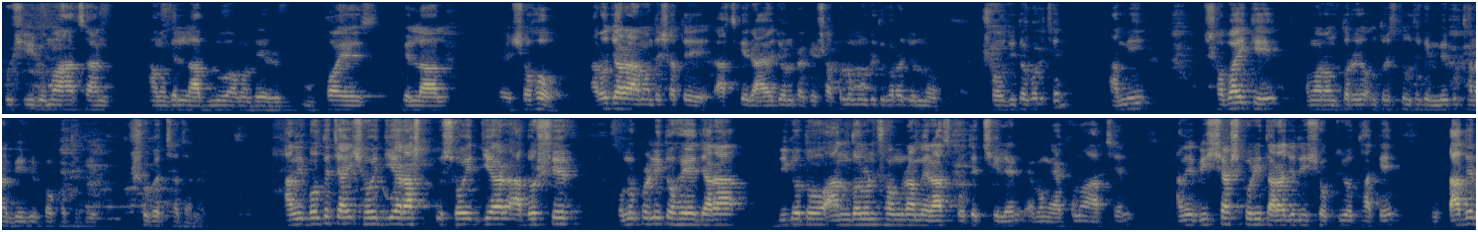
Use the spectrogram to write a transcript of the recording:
খুশি, রুমা হাসান, আমাদের লাবলু, আমাদের ফয়েজ, বেলাল সহ আরও যারা আমাদের সাথে আজকের আয়োজনটাকে সাফল্যমণ্ডিত করার জন্য সহযোগিতা করেছেন, আমি সবাইকে আমার অন্তরের অন্তরস্থল থেকে মিরপুর থানা বিএনপির পক্ষ থেকে শুভেচ্ছা জানাই। আমি বলতে চাই, শহীদ জিয়া রাষ্ট্র, শহীদ জিয়ার আদর্শের অনুপ্রাণিত হয়ে যারা বিগত আন্দোলন সংগ্রামে রাজপথে ছিলেন এবং এখনও আছেন, আমি বিশ্বাস করি তারা যদি সক্রিয় থাকে, তাদের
